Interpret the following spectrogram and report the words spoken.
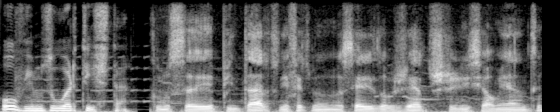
ouvimos o artista. Comecei a pintar, tinha feito uma série de objetos inicialmente.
